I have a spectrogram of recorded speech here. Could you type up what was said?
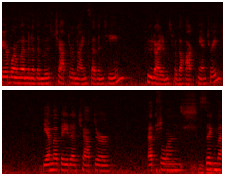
Fairborn Women of the Moose Chapter, nine seventeen. Food items for the Hawk Pantry. Gamma Beta Chapter, Epsilon Sigma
